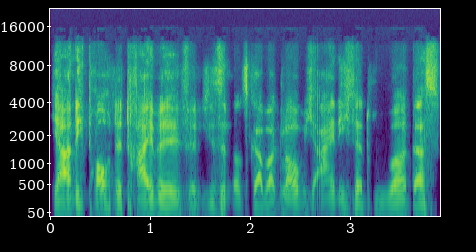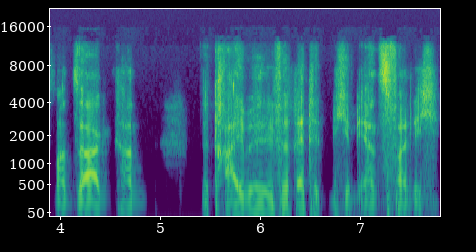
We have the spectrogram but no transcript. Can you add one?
Ja, und ich brauche eine Treibehilfe. Wir sind uns aber, glaube ich, einig darüber, dass man sagen kann, eine Treibehilfe rettet mich im Ernstfall nicht.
